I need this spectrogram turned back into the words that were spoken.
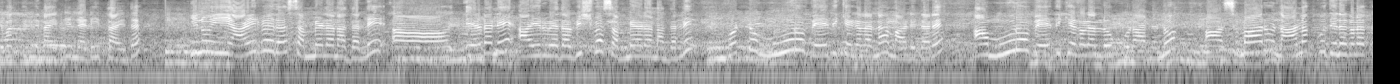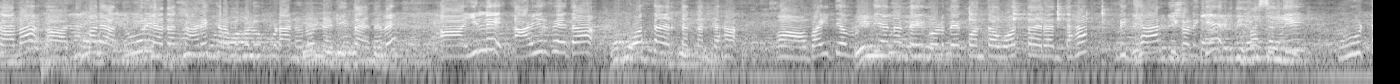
ಇವತ್ತಿನ ದಿನ ಇಲ್ಲಿ ನಡೀತಾ ಇದೆ. ಇನ್ನು ಈ ಆಯುರ್ವೇದ ಸಮ್ಮೇಳನದಲ್ಲಿ ಎರಡನೇ ಆಯುರ್ವೇದ ವಿಶ್ವ ಸಮ್ಮೇಳನದಲ್ಲಿ ಒಟ್ಟು ಮೂರು ವೇದಿಕೆಗಳನ್ನು ಮಾಡಿದ್ದಾರೆ. ಆ ಮೂರು ವೇದಿಕೆಗಳಲ್ಲೂ ಕೂಡ ಸುಮಾರು ನಾಲ್ಕು ದಿನಗಳ ಕಾಲ ತುಂಬಾ ಅದ್ಧೂರಿಯಾದ ಕಾರ್ಯಕ್ರಮಗಳು ಕೂಡ ನಡೀತಾ ಇದ್ದಾವೆ. ಇಲ್ಲಿ ಆಯುರ್ವೇದ ಓದ್ತಾ ಇರ್ತಕ್ಕಂತಹ ವೈದ್ಯ ವೃತ್ತಿಯನ್ನು ಕೈಗೊಳ್ಳಬೇಕು ಅಂತ ಓದ್ತಾ ಇರೋಂತಹ ವಿದ್ಯಾರ್ಥಿಗಳಿಗೆ ವಸತಿ ಊಟ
